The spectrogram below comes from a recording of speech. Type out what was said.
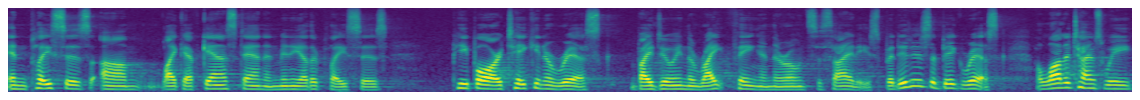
In places um, like Afghanistan and many other places, people are taking a risk by doing the right thing in their own societies, but it is a big risk. A lot of times we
